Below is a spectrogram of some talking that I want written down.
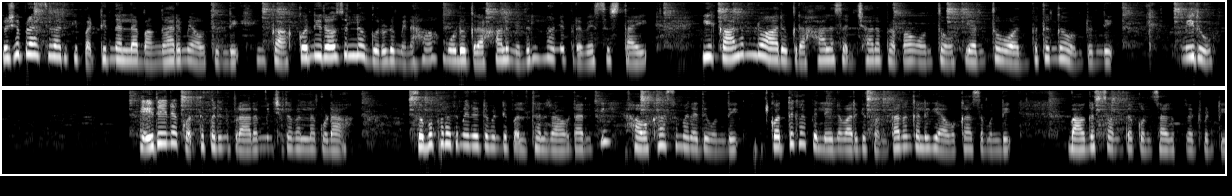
వృషభ రాశి వారికి పట్టిందల్లా బంగారమే అవుతుంది. ఇంకా కొన్ని రోజుల్లో గురుడు మినహా మూడు గ్రహాలు మిథునంలోనే ప్రవేశిస్తాయి. ఈ కాలంలో ఆరు గ్రహాల సంచార ప్రభావంతో ఎంతో అద్భుతంగా ఉంటుంది. మీరు ఏదైనా కొత్త పనిని ప్రారంభించడం వల్ల కూడా శుభప్రదమైనటువంటి ఫలితాలు రావడానికి అవకాశం అనేది ఉంది. కొత్తగా పెళ్ళైన వారికి సంతానం కలిగే అవకాశం ఉంది. భాగస్వామితో కొనసాగుతున్నటువంటి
